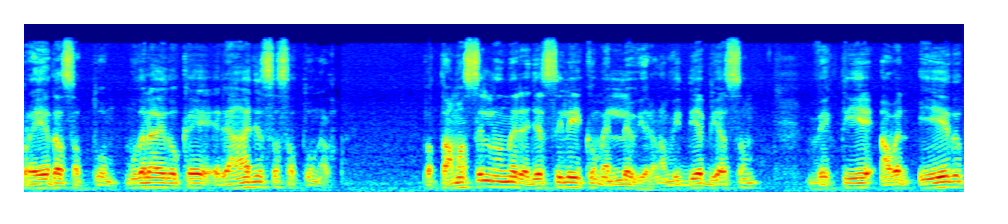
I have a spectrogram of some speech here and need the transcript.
പ്രേതസത്വം മുതലായതൊക്കെ രാജസ സത്വങ്ങളാണ് ഇപ്പൊ തമസിൽ നിന്ന് രജസ്സിലേക്ക് എല്ലാം ഉയരണം. വിദ്യാഭ്യാസം വ്യക്തിയെ അവൻ ഏത്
